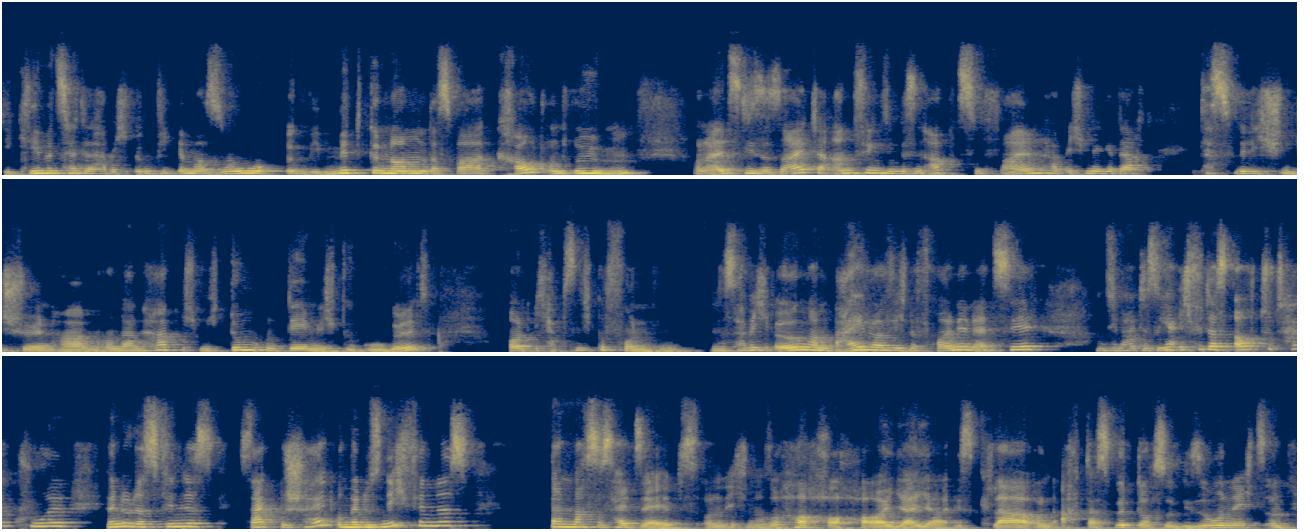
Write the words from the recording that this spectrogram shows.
die Klebezettel habe ich irgendwie immer so irgendwie mitgenommen. Das war Kraut und Rüben. Und als diese Seite anfing so ein bisschen abzufallen, habe ich mir gedacht, das will ich schön haben. Und dann habe ich mich dumm und dämlich gegoogelt und ich habe es nicht gefunden. Und das habe ich irgendwann beiläufig eine Freundin erzählt und sie meinte so, ja, ich finde das auch total cool. Wenn du das findest, sag Bescheid. Und wenn du es nicht findest, dann machst du es halt selbst. Und ich nur so, ha, ha, ha, ja, ja, ist klar. Und ach, das wird doch sowieso nichts. Und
